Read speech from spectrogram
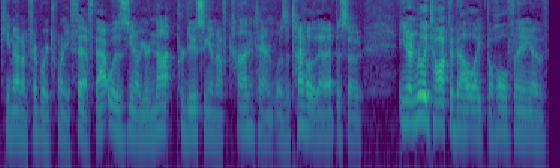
came out on February 25th, that was, you know, you're not producing enough content was the title of that episode. You know, and really talked about like the whole thing of,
